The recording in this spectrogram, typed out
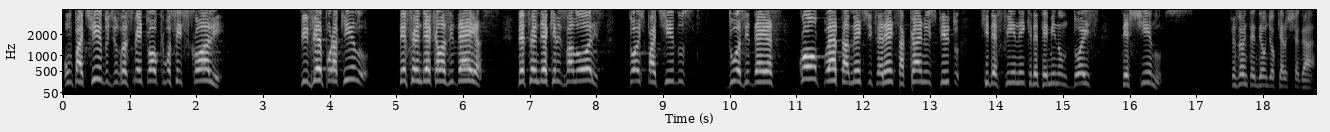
Um partido diz respeito ao que você escolhe, viver por aquilo, defender aquelas ideias, defender aqueles valores, dois partidos, duas ideias completamente diferentes, a carne e o espírito, que definem, que determinam dois destinos. Vocês vão entender onde eu quero chegar.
